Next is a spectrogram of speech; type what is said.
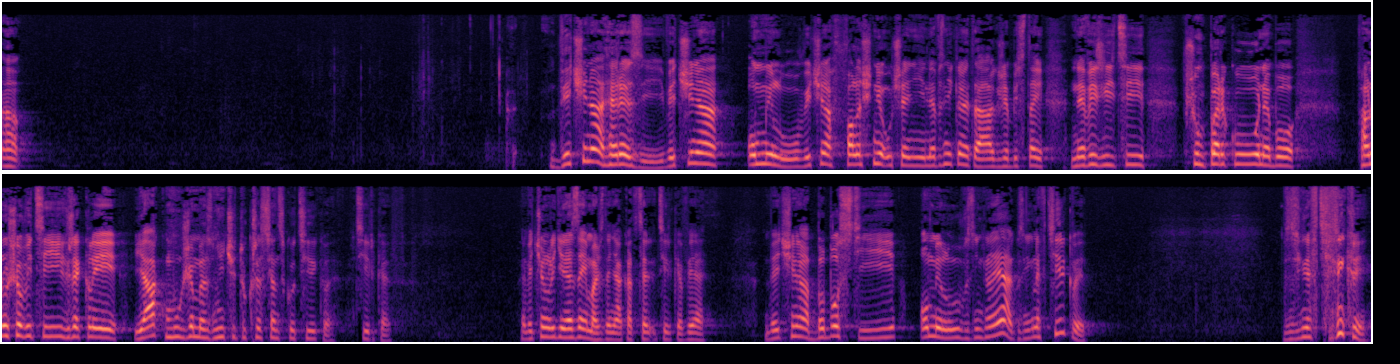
A většina herezí, většina omylů, většina falešného učení nevznikne tak, že byste nevěřící v Šumperku nebo v Hanušovicích řekli, jak můžeme zničit tu křesťanskou církev. církev. Většinu lidí nezajímá, že to nějaká církev je. Většina blbostí, omylů vznikne jak? Vznikne v církvi. Vznikne v církvi.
